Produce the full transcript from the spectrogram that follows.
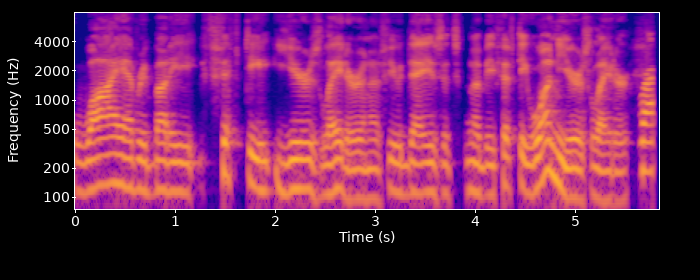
why everybody 50 years later, in a few days, it's going to be 51 years later, Right.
